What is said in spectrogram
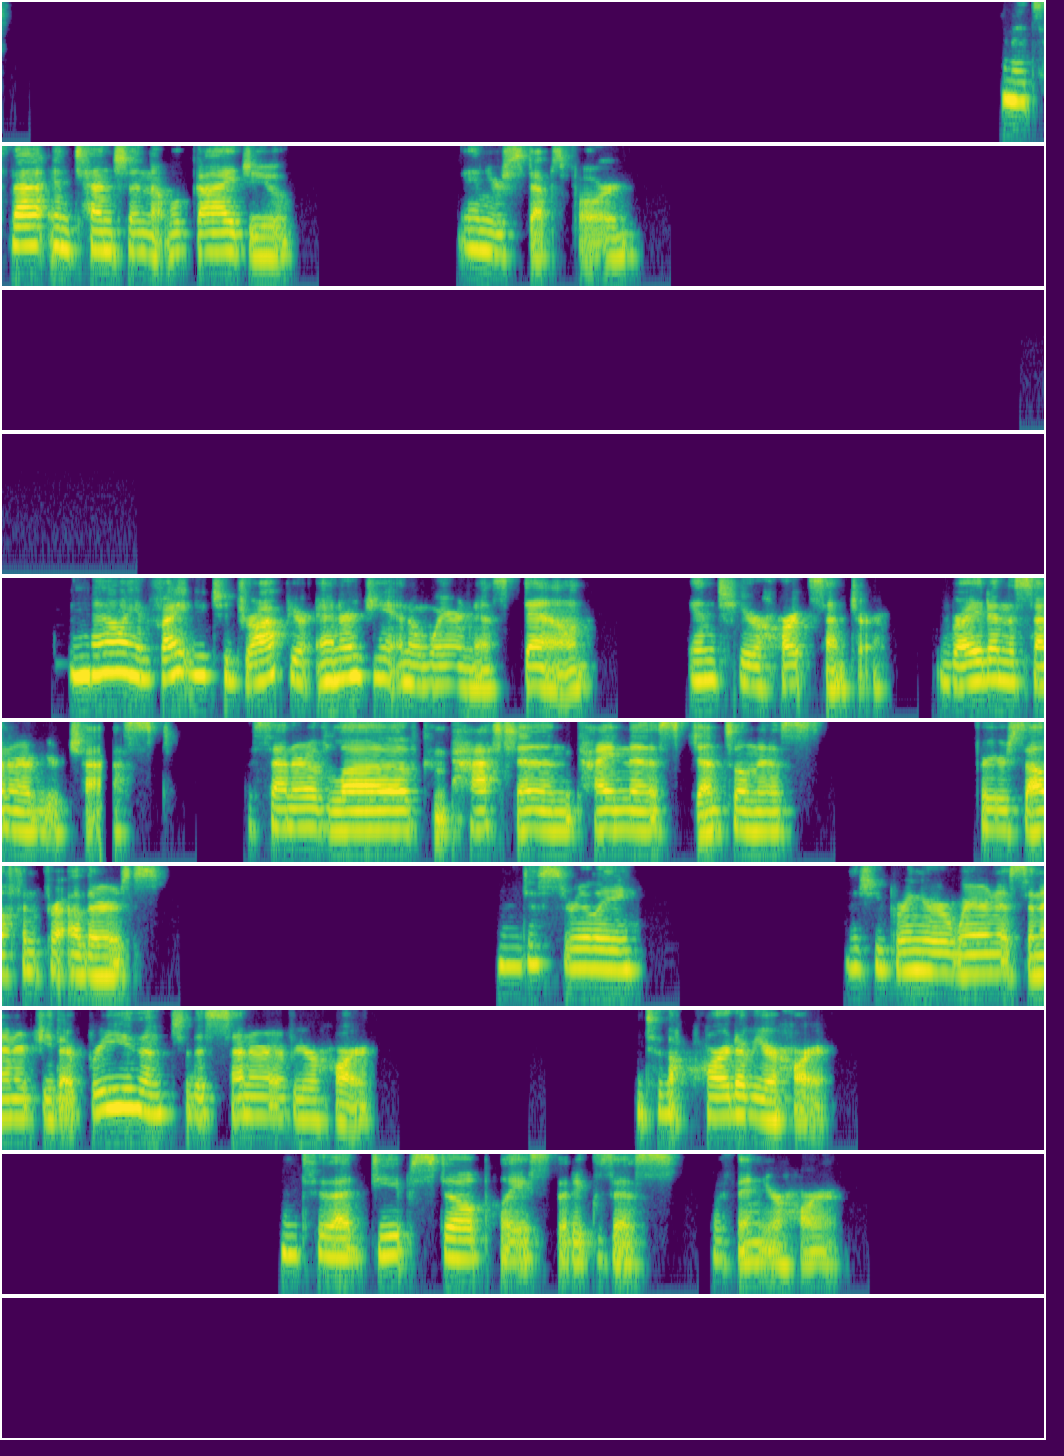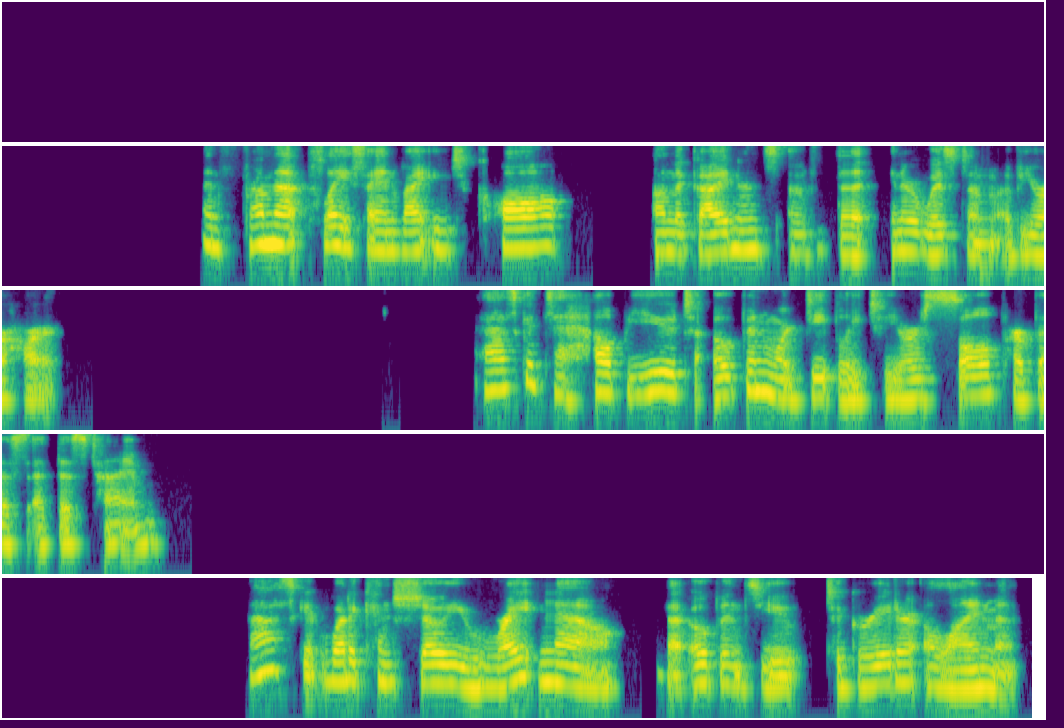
And it's that intention that will guide you in your steps forward. Now I invite you to drop your energy and awareness down into your heart center, right in the center of your chest, the center of love, compassion, kindness, gentleness for yourself and for others. And just really, as you bring your awareness and energy there, breathe into the center of your heart, into the heart of your heart. Into that deep, still place that exists within your heart. And from that place, I invite you to call on the guidance of the inner wisdom of your heart. Ask it to help you to open more deeply to your soul purpose at this time. Ask it what it can show you right now that opens you to greater alignment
